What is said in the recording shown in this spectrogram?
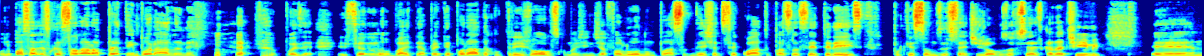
O ano passado eles cancelaram a pré-temporada, né? pois é, esse ano não vai ter a pré-temporada com três jogos, como a gente já falou, não passa, deixa de ser quatro, passa a ser três, porque são 17 jogos oficiais cada time. É,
